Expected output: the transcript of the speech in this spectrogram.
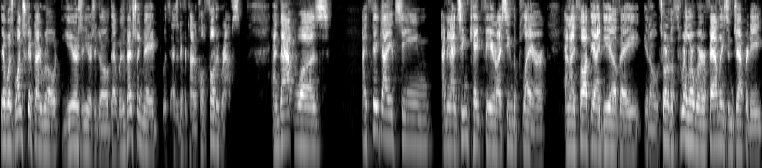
there was one script I wrote years and years ago that was eventually made with as a different title called Photographs, and that was I think I had seen, I mean, I'd seen Cape Fear, I'd seen The Player, and I thought the idea of a, you know, sort of a thriller where a family's in jeopardy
